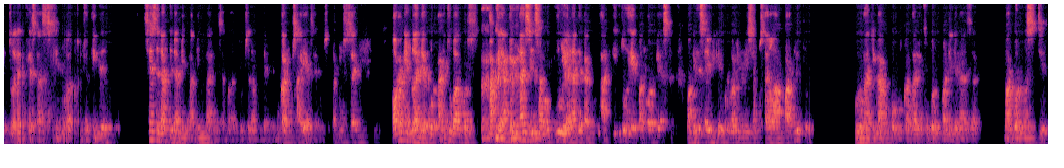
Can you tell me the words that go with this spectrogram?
Itu investasi 273 saya sedang tidak minta-minta sama antum sedang tidak bukan saya saya bukan saya orang yang belajar Quran itu bagus. Tapi antum ngasih sama guru yang ngajarkan Quran itu hebat luar biasa. Makanya saya bikin program Indonesia Mustahil Lapar itu guru ngaji kampung tukang gali kubur mandi jenazah marbot masjid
